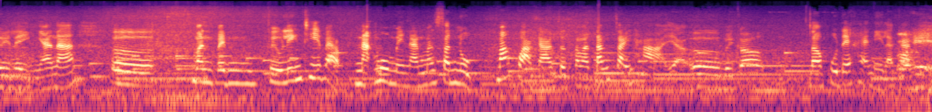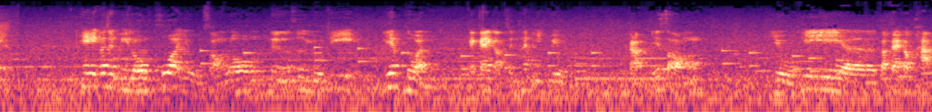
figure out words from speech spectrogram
ยอะไรอย่างเงี้ยนะ เออมันเป็นฟีลลิ่งที่แบบณโมเมนต์นั้นมันสนุกมากกว่าการจะมาตั้งใจถ่ายอะเออเบสก็เราพูดได้แค่นี้ละก็กัน เท่ก็จะมีโรงคั่วอยู่2โรงหนึ่งก็คืออยู่ที่เรียบด่วนใกล้ๆกับเซ็นทรัลอีทวิวกับที่ 2 อยู่ที่กาแฟกับผัก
